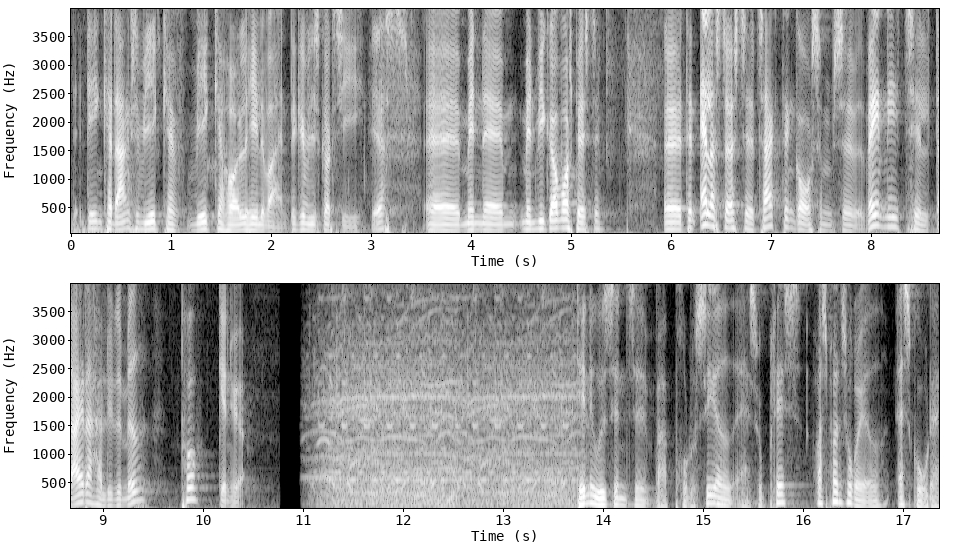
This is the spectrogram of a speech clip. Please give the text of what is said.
det er en kadence, vi ikke, kan, vi ikke kan holde hele vejen. Det kan vi lige godt sige. Yes. Øh, men, øh, men vi gør vores bedste. Øh, den allerstørste tak, den går som vanligt til dig, der har lyttet med på Genhør. Denne udsendelse var produceret af Suples og sponsoreret af Skoda.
